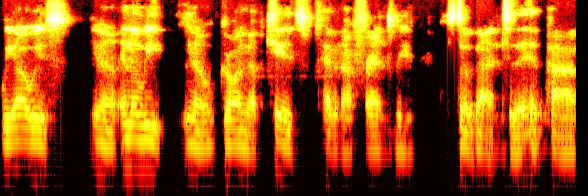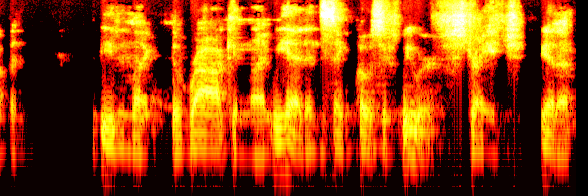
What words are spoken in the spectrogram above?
we always you know, and then we, you know, growing up kids, having our friends, we still got into the hip hop and even like the rock and like we had NSYNC posters. We were strange. We had a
